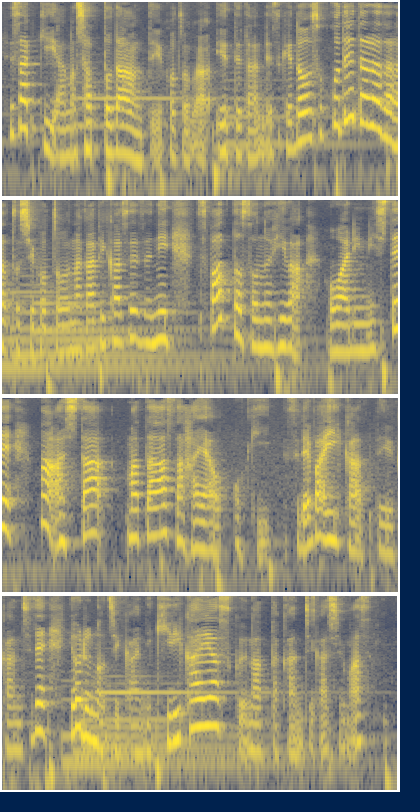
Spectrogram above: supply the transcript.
うん、でさっきあのシャットダウンっていうことが言ってたんですけどそこでダラダラと仕事を長引かせずにスパッとその日は終わりにして、まあ、明日また朝早起きすればいいかっていう感じで夜の時間に切り替えやすくなった感じがします。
